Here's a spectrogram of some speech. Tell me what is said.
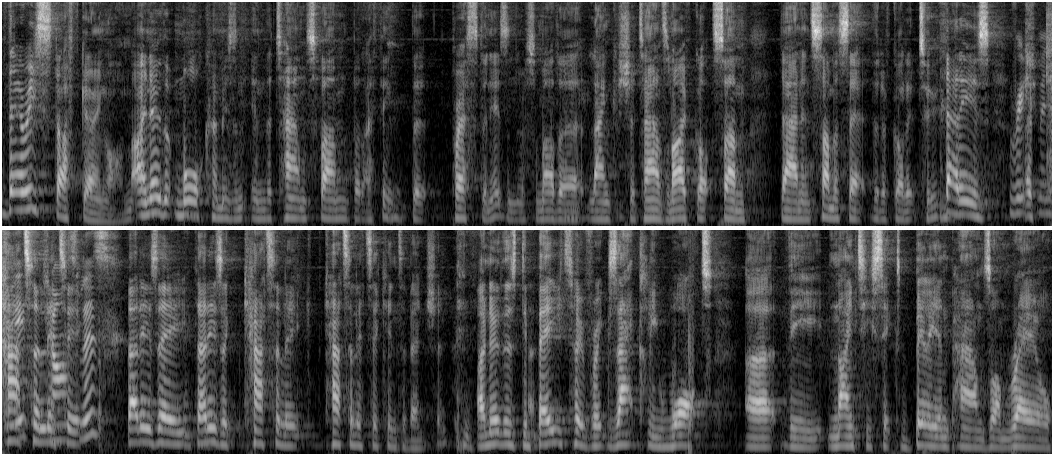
there is stuff going on. I know that Morecambe isn't in the Towns Fund, but I think that Preston is, and there are some other Lancashire towns, and I've got some down in Somerset that have got it too. That is Richmond a catalytic. Is, that is a that is a catalytic catalytic intervention. I know there's debate over exactly what uh, the 96 billion pounds on rail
